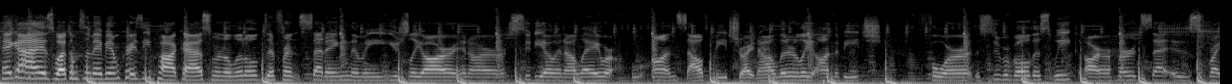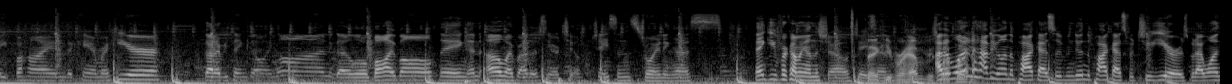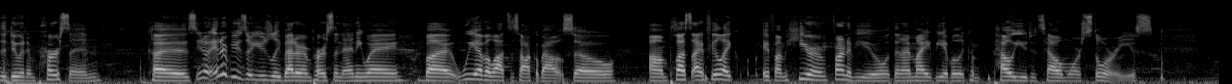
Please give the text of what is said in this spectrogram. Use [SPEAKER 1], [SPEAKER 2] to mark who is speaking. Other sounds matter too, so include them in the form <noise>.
[SPEAKER 1] Hey guys, welcome to the Maybe I'm Crazy podcast. We're in a little different setting than we usually are in our studio in LA. We're on South Beach right now, literally on the beach for the Super Bowl this week. Our herd set is right behind the camera here. Got everything going on. Got a little volleyball thing, and oh, my brother's here too. Jason's joining us. Thank you for coming on the show, Jason.
[SPEAKER 2] Thank you for having me. It's
[SPEAKER 1] I've
[SPEAKER 2] my
[SPEAKER 1] been wanting to
[SPEAKER 2] pleasure.
[SPEAKER 1] have you on the podcast. We've been doing the podcast for two years, but I wanted to do it in person because you know interviews are usually better in person anyway. But we have a lot to talk about, so um, plus I feel like if I'm here in front of you, then I might be able to compel you to tell more stories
